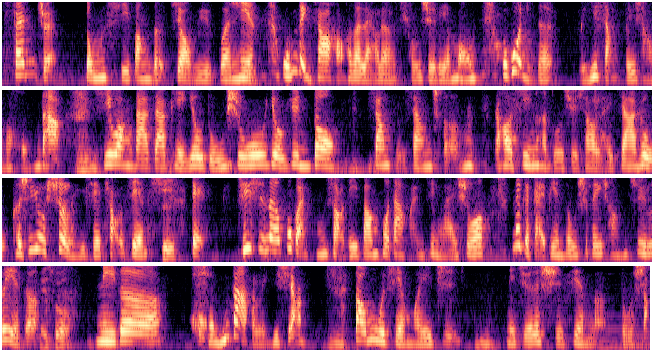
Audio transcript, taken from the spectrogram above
翻转。东西方的教育观念，我们等一下要好好的聊聊求学联盟。不过你的理想非常的宏大，嗯，希望大家可以又读书又运动，相辅相成，然后吸引很多学校来加入。可是又设了一些条件，是对。其实呢，不管从小地方或大环境来说，那个改变都是非常剧烈的。没错，你的宏大的理想，嗯，到目前为止，嗯，你觉得实现了多少？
